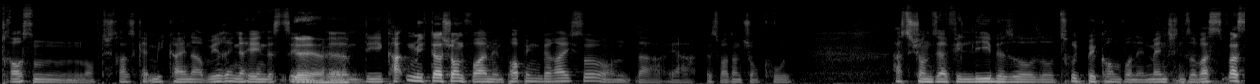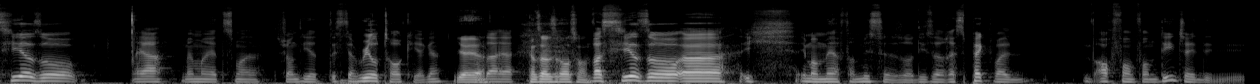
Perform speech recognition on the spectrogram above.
Draußen auf der Straße kennt mich keiner, wir reden ja hier in der Szene. Ja, ja, ja. Ähm, die kannten mich da schon, vor allem im Popping-Bereich so. Und da, ja, das war dann schon cool. Hast schon sehr viel Liebe so, so zurückbekommen von den Menschen. So was, was hier so, ja, wenn man jetzt mal schon hier, das ist der Real Talk hier, gell? Ja, ja. Von daher, Kannst alles raushauen. was hier so äh, ich immer mehr vermisse, so dieser Respekt, weil auch vom, vom DJ, die,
